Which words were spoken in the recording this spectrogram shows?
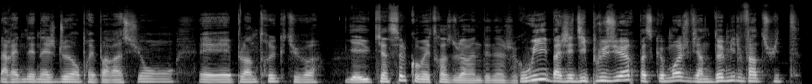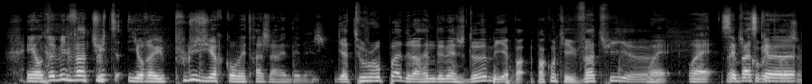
La Reine des Neiges 2 en préparation, et, et plein de trucs, tu vois. Il y a eu qu'un seul court-métrage de La Reine des Neiges, je crois. Oui, bah j'ai dit plusieurs parce que moi je viens de 2028. Et en 2028, il y aurait eu plusieurs courts-métrages de La Reine des Neiges. Il y a toujours pas de La Reine des Neiges 2, mais il y a par... par contre, il y a eu 28. euh, Ouais, ouais. C'est 28 parce que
